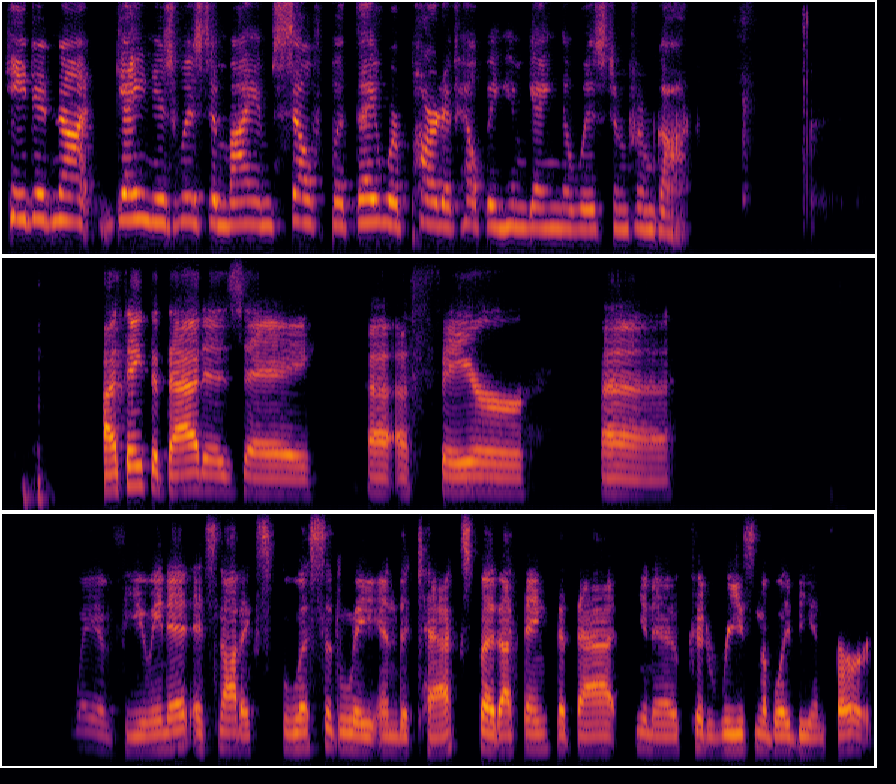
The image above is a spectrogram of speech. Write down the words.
He did not gain his wisdom by himself, but they were part of helping him gain the wisdom from God. I think that that is a a, a fair uh, way of viewing it. It's not explicitly in the text, but I think that that, you know, could reasonably be inferred.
